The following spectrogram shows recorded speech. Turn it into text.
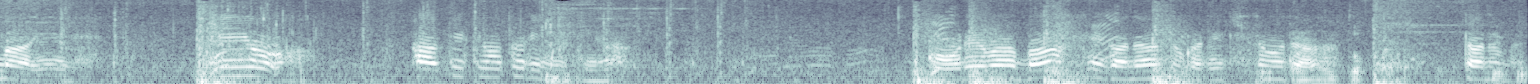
まあいいいいよ発撃を取りに行きなこれはバッヘがなんとかできそうだ。頼む。こ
